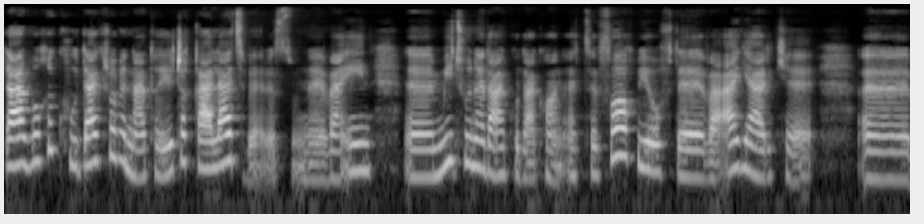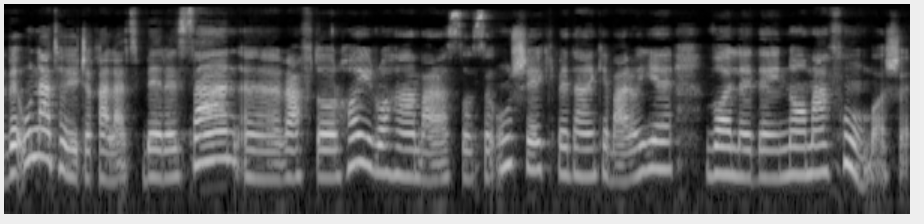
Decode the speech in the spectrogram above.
در واقع کودک رو به نتایج غلط برسونه و این می‌تونه در کودکان اتفاق بیفته و اگر که به اون نتایج غلط برسن رفتارهایی رو هم بر اساس اون شکل بدن که برای والدین نامفهوم باشه.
